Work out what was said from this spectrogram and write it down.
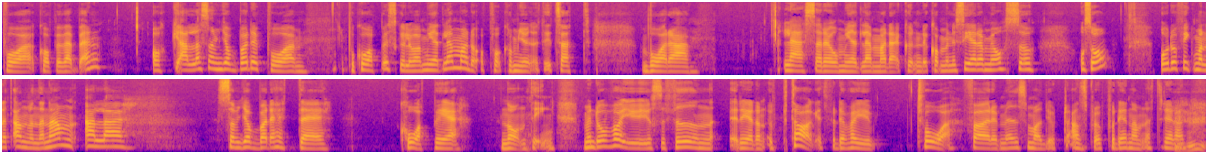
på KP-webben. Och alla som jobbade på, på KP skulle vara medlemmar då på communityt så att våra läsare och medlemmar där kunde kommunicera med oss och, och så. Och då fick man ett användarnamn. Alla som jobbade hette KP någonting. Men då var ju Josefin redan upptaget för det var ju två före mig som hade gjort anspråk på det namnet redan.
